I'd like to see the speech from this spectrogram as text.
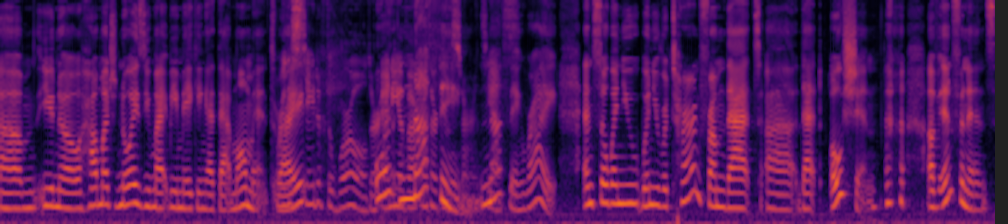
um, you know how much noise you might be making at that moment, or right? the state of the world or, or any of our other concerns. Nothing, yes. right? And so when you when you return from that uh, that ocean of infinite,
